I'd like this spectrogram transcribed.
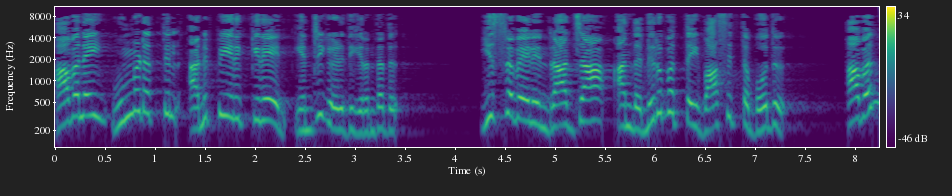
அவனை உம்மிடத்தில் அனுப்பியிருக்கிறேன் என்று எழுதியிருந்தது. இஸ்ரவேலின் ராஜா அந்த நிருபத்தை வாசித்தபோது அவன்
